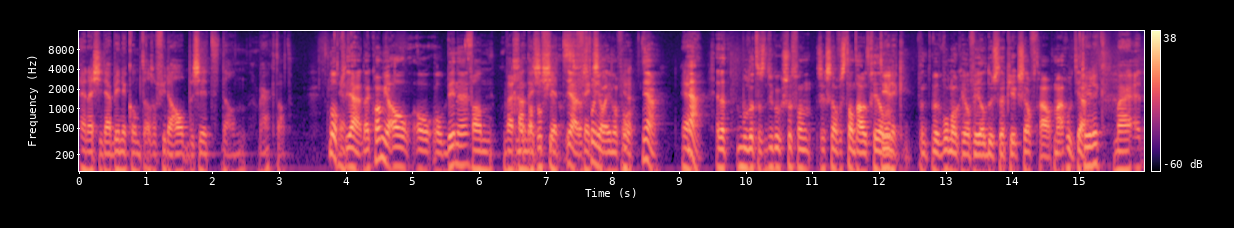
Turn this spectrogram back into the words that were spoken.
En als je daar binnenkomt alsof je de hal bezit, dan werkt dat. Klopt, Ja. ja. Daar kwam je al, al, al binnen. Van, wij gaan deze je- shit Ja, daar stond je al fixen. in voor. Ja. Ja. Ja. Ja. En dat, dat was natuurlijk ook een soort van zichzelf in stand houden geheel. Tuurlijk. Want we wonnen ook heel veel, dus dan heb je ook zelfvertrouwen. Maar goed, ja. Tuurlijk, maar het,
